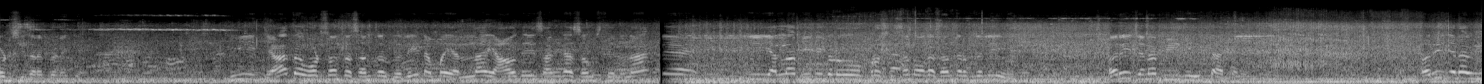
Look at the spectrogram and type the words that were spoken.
ಓಡಿಸಿದ್ದಾರೆ ಬೆಳಗ್ಗೆ. ಈ ಜಾಥಾ ಓಡಿಸೋಂಥ ಸಂದರ್ಭದಲ್ಲಿ ನಮ್ಮ ಎಲ್ಲ ಯಾವುದೇ ಸಂಘ ಸಂಸ್ಥೆನ ಈ ಎಲ್ಲ ಬೀದಿಗಳು ಪ್ರೊಸೆಸನ್ ಹೋಗೋ ಸಂದರ್ಭದಲ್ಲಿ ಹರಿಜನ ಬೀದಿ ಅಂತ ಹಾಕೋದು ಹರಿಜನ ವಿ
